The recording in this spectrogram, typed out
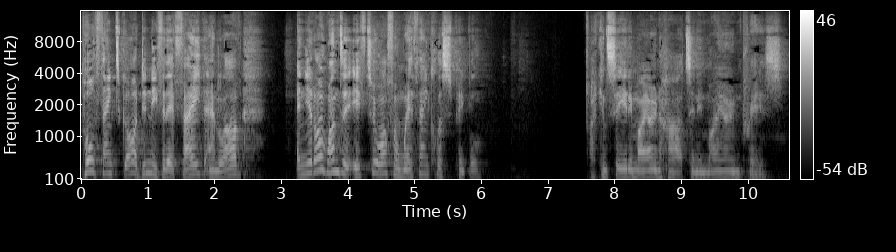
Paul thanked God, didn't he, for their faith and love. And yet I wonder if too often we're thankless people. I can see it in my own heart and in my own prayers.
